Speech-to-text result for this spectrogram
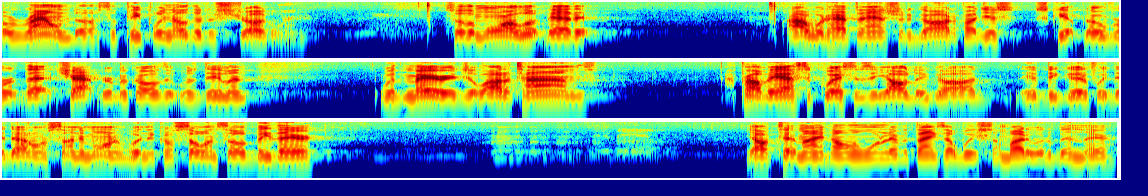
around us of people we know that are struggling. So the more I looked at it, I would have to answer to God if I just skipped over that chapter because it was dealing with marriage. A lot of times, I probably ask the questions that y'all do, God. It'd be good if we did that on a Sunday morning, wouldn't it? Because so and so would be there. Y'all tell me I ain't the only one that ever thinks I wish somebody would have been there.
